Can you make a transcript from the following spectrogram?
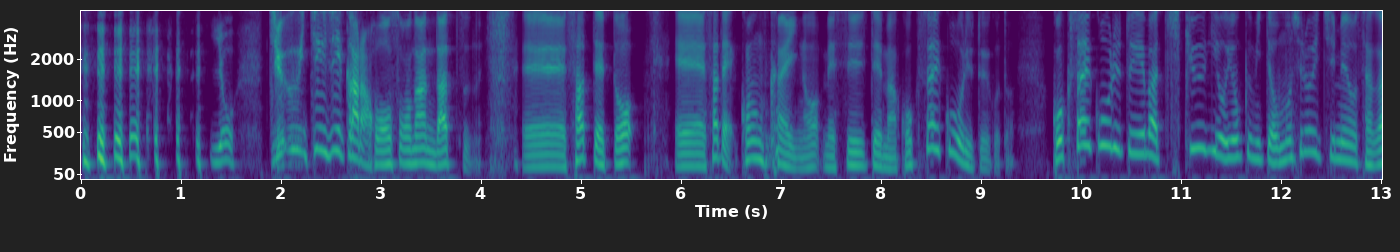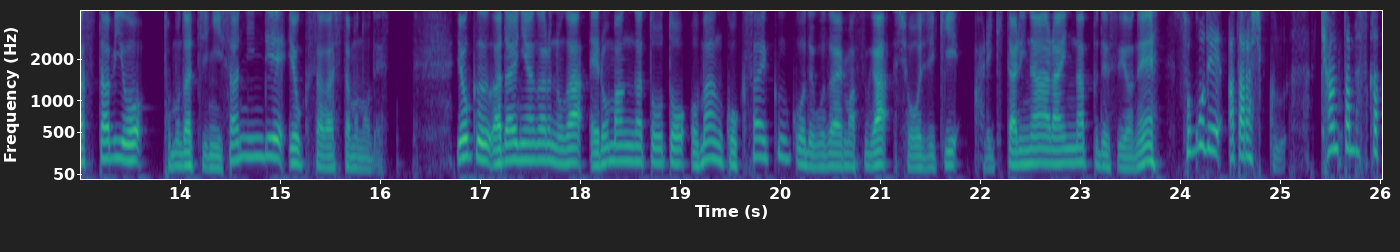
よ、11時から放送なんだっつうの。えー、さてと、えー、さて、今回のメッセージテーマは国際交流ということ。国際交流といえば地球儀をよく見て面白い地名を探す旅を友達2、3人でよく探したものです。よく話題に上がるのがエロ漫画島とオマン国際空港でございますが正直ありきたりなラインナップですよねそこで新しくキャンタマスカッ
